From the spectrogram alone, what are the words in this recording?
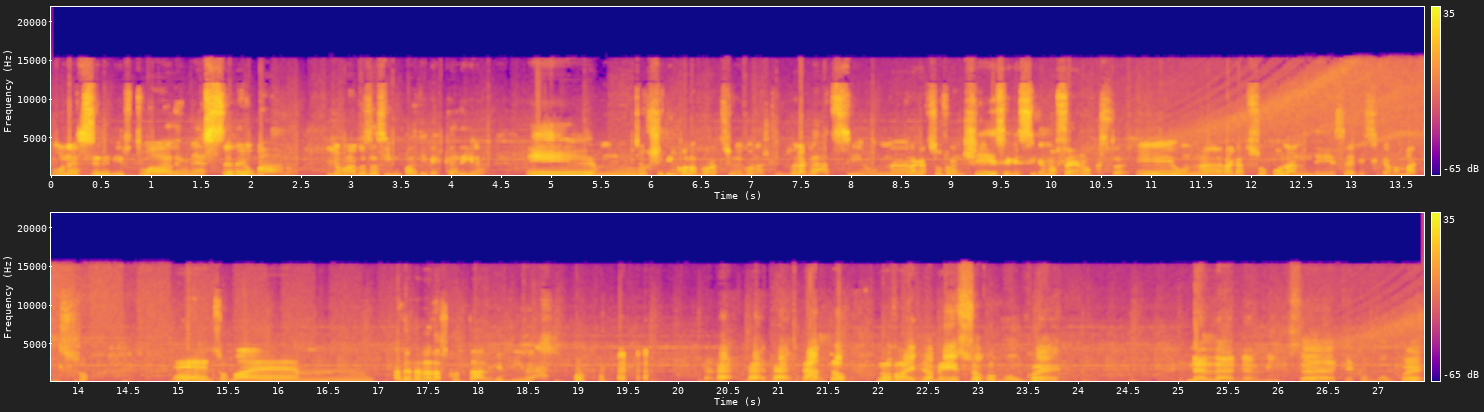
un essere virtuale e un essere umano. Diciamo una cosa simpatica e carina e um, è uscito in collaborazione con altri due ragazzi, un ragazzo francese che si chiama Fenox e un ragazzo olandese che si chiama Matisso. E insomma, è, um, andatela ad ascoltare, che dire. beh, beh, beh, tanto lo avrai già messo comunque nel, nel mix che comunque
